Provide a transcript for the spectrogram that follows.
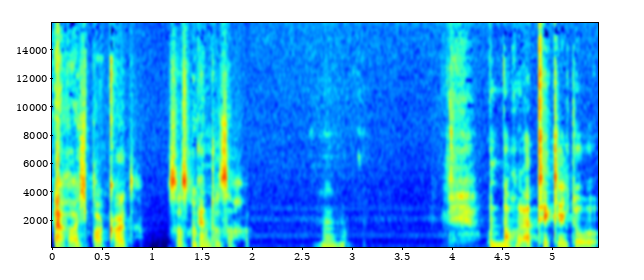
Erreichbarkeit ist das eine genau. gute Sache. Mhm. Und noch ein Artikel, du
